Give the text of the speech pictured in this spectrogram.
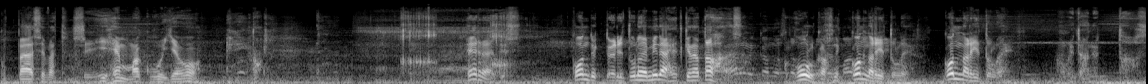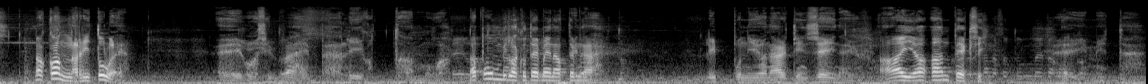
Kun pääsevät siihen makuun, joo. Herätys. Konduktööri tulee minä hetkenä tahansa. Kuulkaas, nyt konnari tulee. Konnari tulee. No mitä nyt taas? No konnari tulee. Ei voisi vähempää liikuttaa mua. No pummilla kun te meinaatte minä. Lippuni jo näytin seinällä. Ai ja, anteeksi. Ei mitään.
